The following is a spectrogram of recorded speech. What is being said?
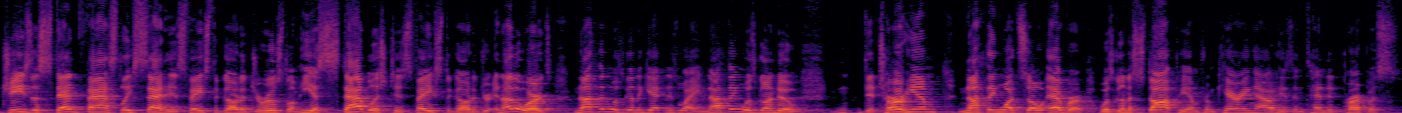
Jesus steadfastly set his face to go to Jerusalem. He established his face to go to Jerusalem. In other words, nothing was going to get in his way. Nothing was going to deter him. Nothing whatsoever was going to stop him from carrying out his intended purpose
